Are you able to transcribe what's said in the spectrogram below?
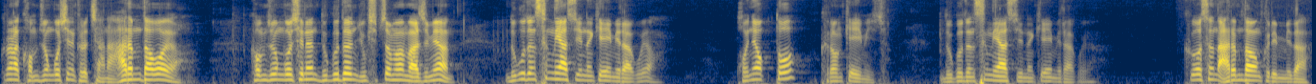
그러나 검정고시는 그렇지 않아. 아름다워요. 검정고시는 누구든 60점만 맞으면 누구든 승리할 수 있는 게임이라고요. 번역도 그런 게임이죠. 누구든 승리할 수 있는 게임이라고요. 그것은 아름다운 글입니다.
